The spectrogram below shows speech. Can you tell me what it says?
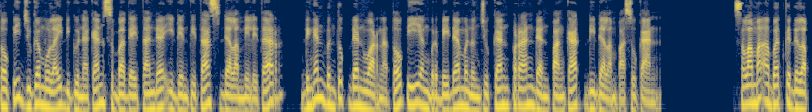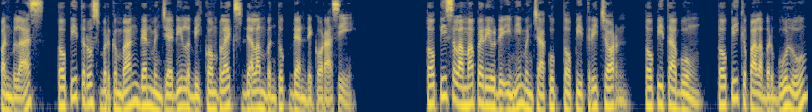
topi juga mulai digunakan sebagai tanda identitas dalam militer, dengan bentuk dan warna topi yang berbeda menunjukkan peran dan pangkat di dalam pasukan. Selama abad ke-18, topi terus berkembang dan menjadi lebih kompleks dalam bentuk dan dekorasi. Topi selama periode ini mencakup topi tricorn, topi tabung, topi kepala berbulu,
